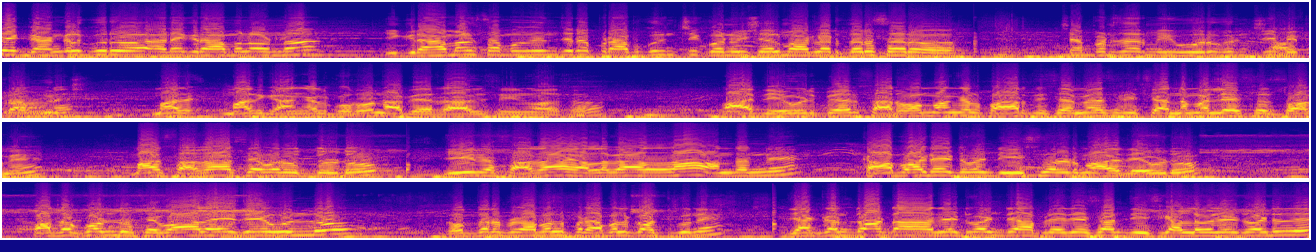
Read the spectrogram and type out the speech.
అయితే గంగలగురు అనే గ్రామంలో ఉన్నాం ఈ గ్రామానికి సంబంధించిన ప్రభు గురించి కొన్ని విషయాలు మాట్లాడతారు సార్. చెప్పండి సార్ మీ ఊరు గురించి మీ ప్రభ గురించి. మాది మాది గంగలపురం నా పేరు రావి శ్రీనివాసు. మా దేవుడి పేరు సర్వమంగళ పార్వతి సమయ శ్రీ చెన్నమల్లేశ్వర స్వామి. మా సదాశివ రుద్రుడు ఈయన సదా ఎల్లవేళలా అందరినీ కాపాడేటువంటి ఈశ్వరుడు మా దేవుడు. పదకొండు శివాలయ దేవుళ్ళు రుద్ర ప్రభలు ప్రభలు కట్టుకుని జగ్గంతోట అనేటువంటి ఆ ప్రదేశాన్ని తీసుకెళ్ళవనేటువంటిది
